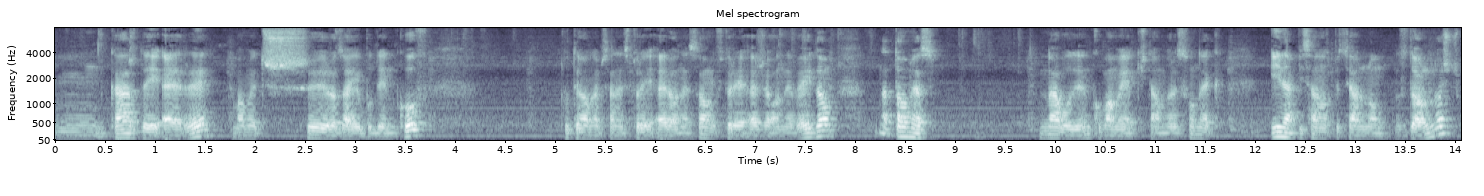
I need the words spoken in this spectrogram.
mm, każdej ery, mamy trzy rodzaje budynków. Tutaj mam napisane z której ery one są i w której erze one wejdą. Natomiast na budynku mamy jakiś tam rysunek i napisaną specjalną zdolność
